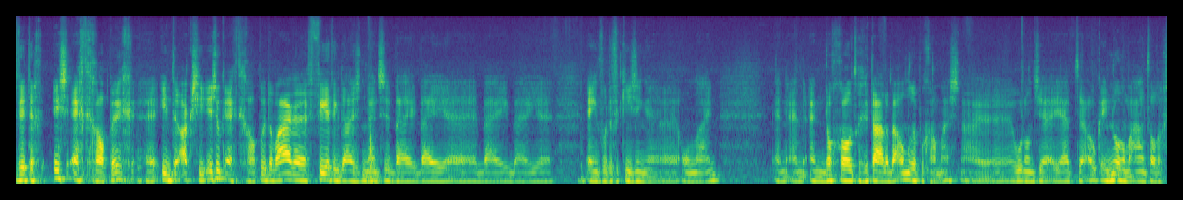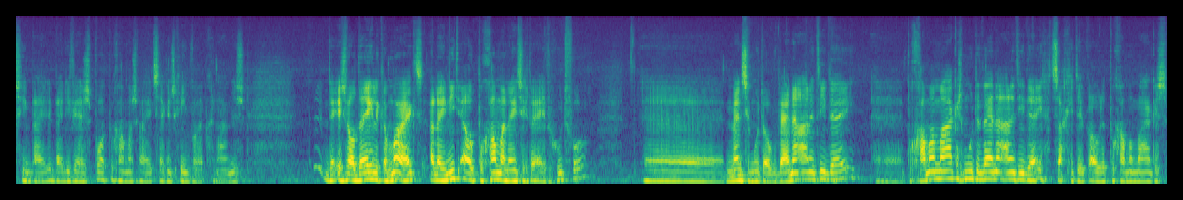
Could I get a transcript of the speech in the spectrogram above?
Twitter is echt grappig. Eh, interactie is ook echt grappig. Er waren 40.000 mensen bij, bij, eh, bij, bij eh één voor de verkiezingen eh, online. En, en, en nog grotere getalen bij andere programma's. Nou, eh, Roland, je, je hebt eh, ook enorme aantallen gezien bij, bij diverse sportprogramma's waar je het second screen voor hebt gedaan. Dus er is wel degelijk een markt. Alleen niet elk programma leent zich er even goed voor. Eh, mensen moeten ook wennen aan het idee. Programmamakers moeten wennen aan het idee. Dat zag je natuurlijk ook, dat programmamakers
